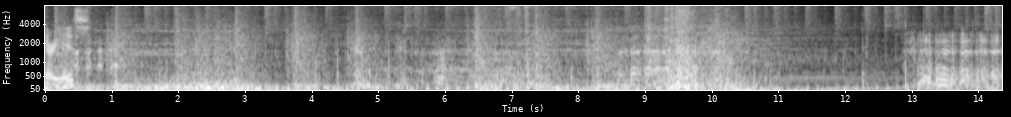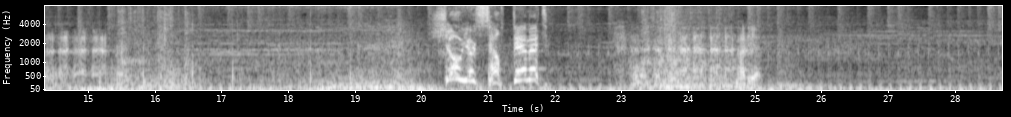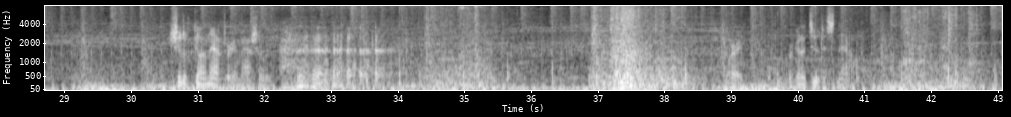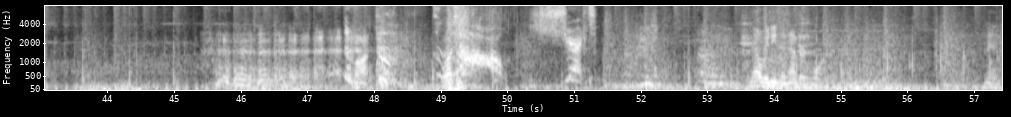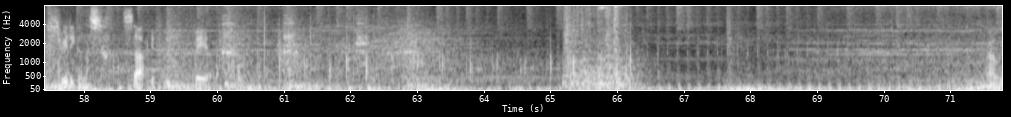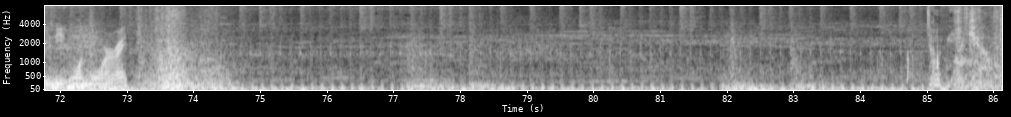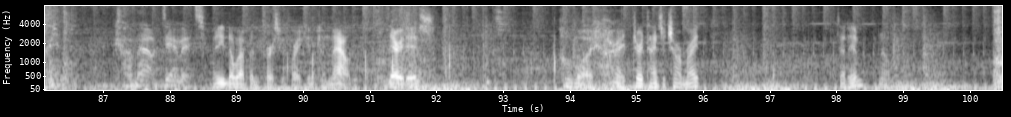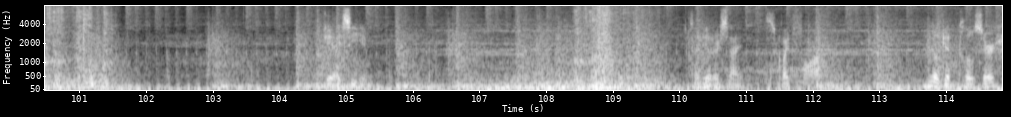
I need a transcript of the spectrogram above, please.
There he is. Show yourself, damn it! Should have gone after him, actually. Alright, we're gonna do this now. Come on. What? Shit! Now we need another one. Man, this is really gonna suck if we fail. Probably need one more, right? Don't be a coward. Come out, damn it. I need the weapon first before I can come out. There it is. Oh boy. Alright, third time's a charm, right? Is that him? No. Okay, I see him. It's on the other side. It's quite far. He'll get closer.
